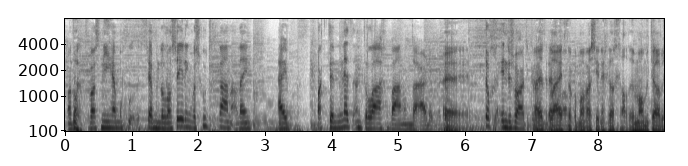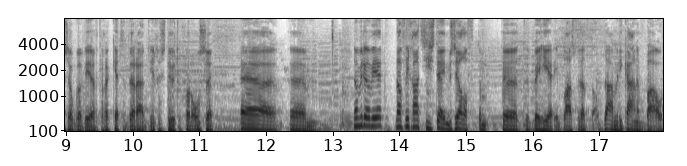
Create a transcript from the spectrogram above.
want het was niet helemaal goed. Zeg maar, de lancering was goed gegaan, alleen hij pakte net een te lage baan om de aarde. Uh, toch in de zwaartekracht Het blijft ook allemaal waanzinnig veel geld. En momenteel hebben ze ook wel weer wat raketten de ruimte ingestuurd... voor onze uh, um, nou weer, weer, navigatiesysteem zelf te, te, te, beheren... in plaats van dat we op de Amerikanen bouwen.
